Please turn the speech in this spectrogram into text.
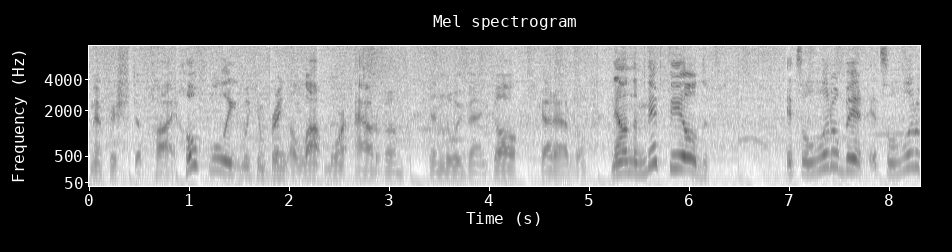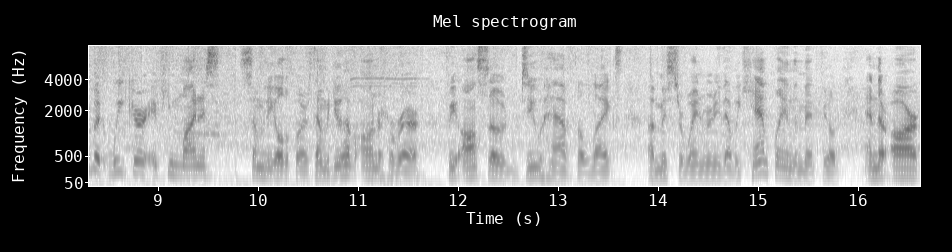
Memphis Depay. Hopefully we can bring a lot more out of him than Louis Van Gaal got out of him. Now in the midfield, it's a little bit it's a little bit weaker if you minus some of the older players. Now we do have Ander Herrera. We also do have the likes of Mr. Wayne Rooney that we can play in the midfield, and there are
